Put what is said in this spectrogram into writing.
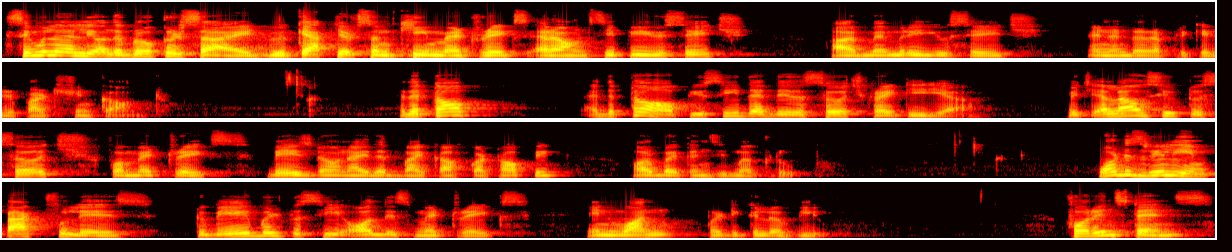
Similarly, on the broker side, we captured some key metrics around CPU usage, our memory usage, and under-replicated partition count. At the top, at the top, you see that there's a search criteria, which allows you to search for metrics based on either by Kafka topic or by consumer group. What is really impactful is to be able to see all these metrics in one particular view. For instance,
